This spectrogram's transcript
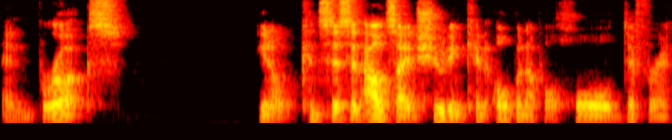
and Brooks, you know, consistent outside shooting can open up a whole different.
